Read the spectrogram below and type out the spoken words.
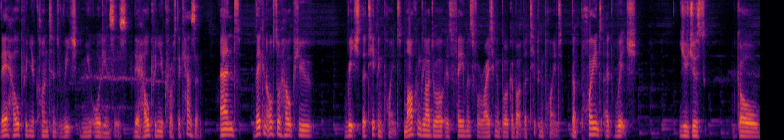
They're helping your content reach new audiences. They're helping you cross the chasm. And they can also help you reach the tipping point. Malcolm Gladwell is famous for writing a book about the tipping point, the point at which you just go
